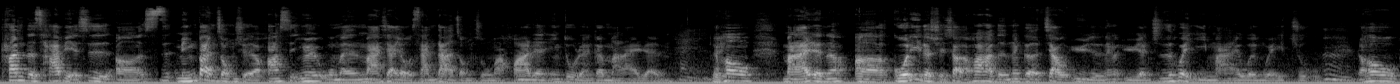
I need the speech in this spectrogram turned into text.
它们的差别是，呃，是民办中学的话，是因为我们马来西亚有三大种族嘛，华人、印度人跟马来人。然后马来人呢，呃，国立的学校的话，它的那个教育的那个语言就是会以马来文为主。嗯然后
